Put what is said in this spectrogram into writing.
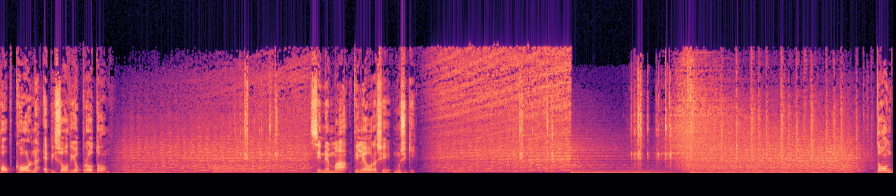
Popcorn επεισόδιο πρώτο Σινεμά, τηλεόραση, μουσική Don't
